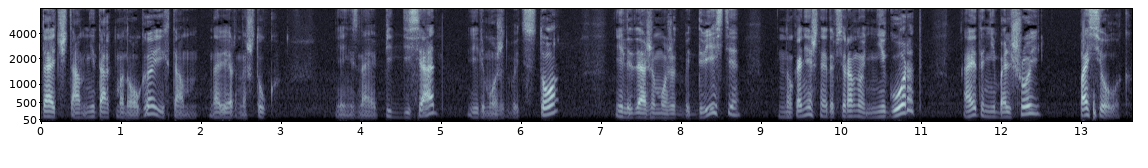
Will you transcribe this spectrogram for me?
дач там не так много, их там, наверное, штук, я не знаю, 50 или, может быть, 100 или даже, может быть, 200. Но, конечно, это все равно не город, а это небольшой поселок,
